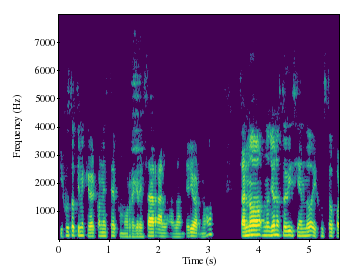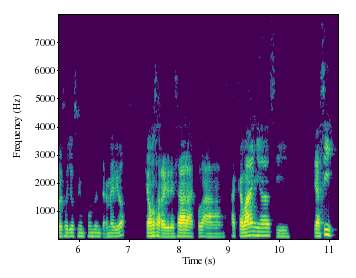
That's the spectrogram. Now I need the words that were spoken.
y justo tiene que ver con este como regresar a, lo anterior, ¿no? O sea, no, no, yo no estoy diciendo, y justo por eso yo soy un punto intermedio, que vamos a regresar a, a, cabañas y, y, así.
